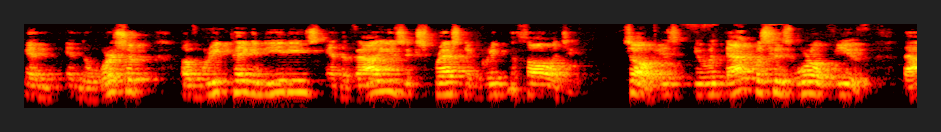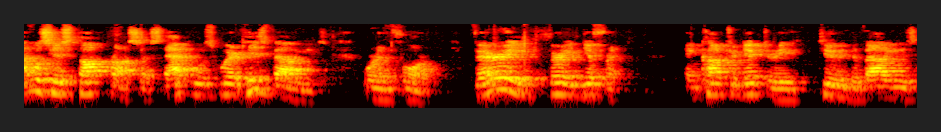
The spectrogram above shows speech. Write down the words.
and, and the worship of Greek pagan deities and the values expressed in Greek mythology. So it was, that was his worldview. That was his thought process. That was where his values were informed. Very, very different and contradictory to the values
